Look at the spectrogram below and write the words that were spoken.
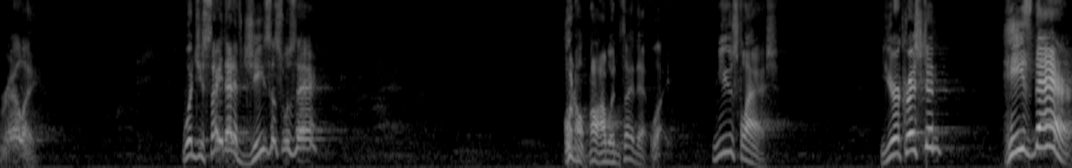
Really? Would you say that if jesus was there? Oh no no i wouldn't say that. What? Newsflash. You're a christian? He's there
